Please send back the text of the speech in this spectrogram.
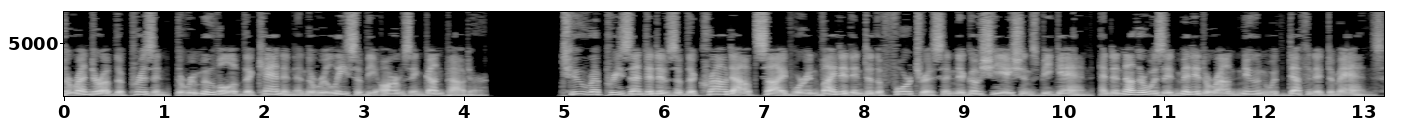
surrender of the prison, the removal of the cannon, and the release of the arms and gunpowder. Two representatives of the crowd outside were invited into the fortress and negotiations began, and another was admitted around noon with definite demands.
